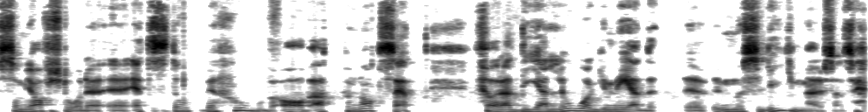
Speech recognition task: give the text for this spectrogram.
som jag förstår det, eh, ett stort behov av att på något sätt föra dialog med eh, muslimer, så att säga.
